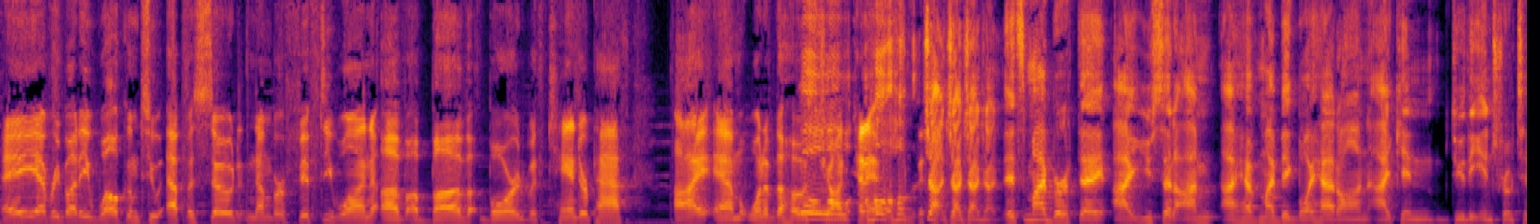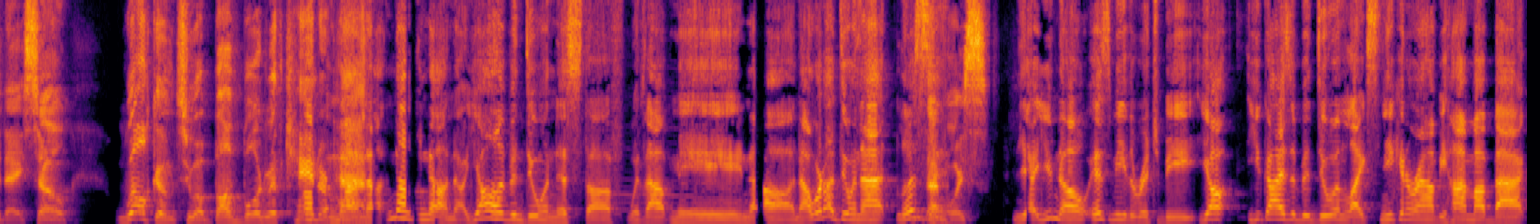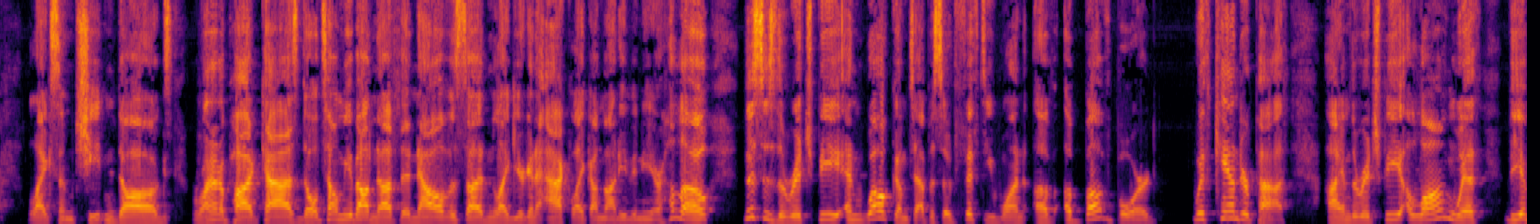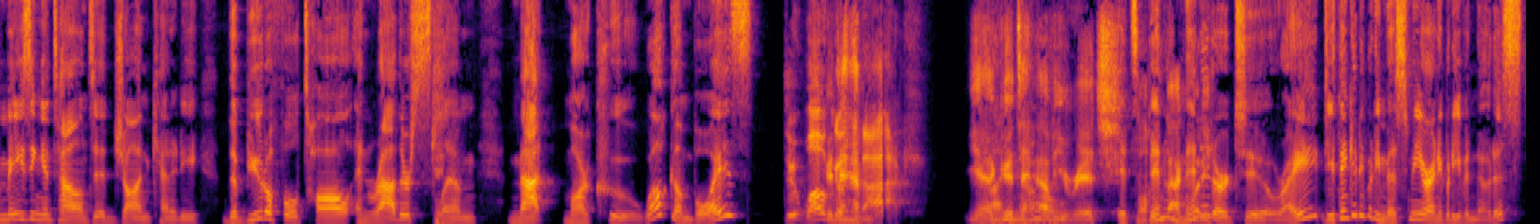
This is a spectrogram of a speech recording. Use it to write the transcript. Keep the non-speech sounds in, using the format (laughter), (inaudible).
Hey, everybody, welcome to episode number 51 of Above Board with Candor Path. I am one of the hosts, Whoa, whoa, John whoa, Kennedy. hold, hold, John, John, John, John. It's my birthday. I you said I'm I have my big boy hat on. I can do the intro today. So welcome to Above Board with Candor Oh, Path. no, no, no, no, no. Y'all have been doing this stuff without me. No, no, we're not doing that. Who's that Listen, voice. Yeah, you know, it's me, the Rich B. Y'all, you guys have been doing like sneaking around behind my back like some cheating dogs, running a podcast. Don't tell me about nothing. Now all of a sudden, like you're gonna act like I'm not even here. Hello, this is the Rich B, and welcome to episode 51 of Above Board with Candor Path. I am the Rich B, along with the amazing and talented John Kennedy, the beautiful, tall, and rather slim Matt Marcoux. Welcome, boys. Dude, welcome Good to have you. back. Yeah, good to have you, Rich. It's Welcome been a back, minute buddy. or two, right? Do you think anybody missed me or anybody even noticed?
